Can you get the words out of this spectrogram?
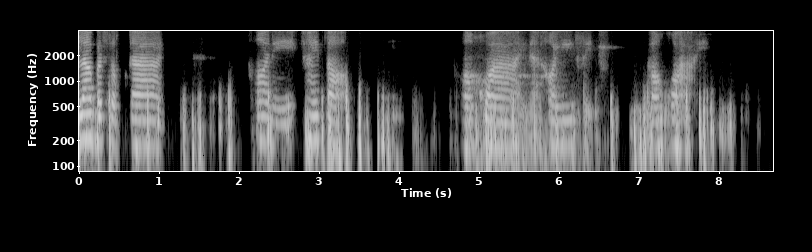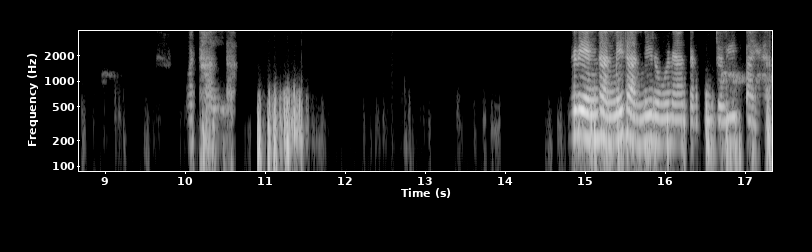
เล่าประสบการณ์ ข้อนี้ให้ตอบคอควายนะข้อยี่สิบคอควายว่าทันละนักเรียนทันไม่ทันไม่รู้นะ แต่คงจะรีบไปละ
